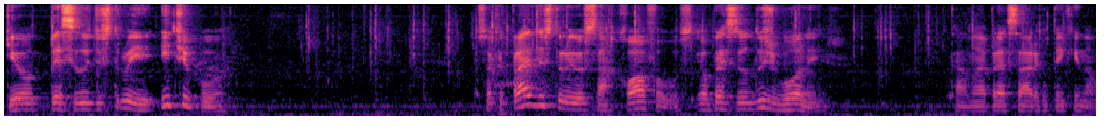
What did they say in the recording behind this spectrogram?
Que eu preciso destruir. E tipo, só que para destruir os sarcófagos, eu preciso dos golems. Tá, não é para essa área que eu tenho que ir não.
